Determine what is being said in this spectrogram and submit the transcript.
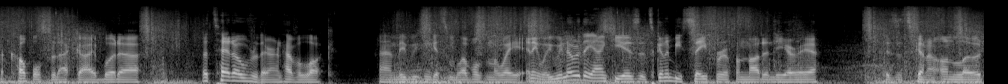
a couple for that guy. But uh, let's head over there and have a look. And maybe we can get some levels on the way. Anyway, we know where the Anki is. It's going to be safer if I'm not in the area. Because it's going to unload.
